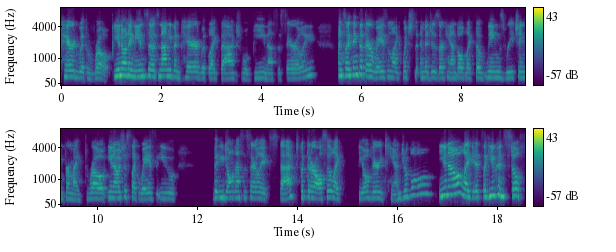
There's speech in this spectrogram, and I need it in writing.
paired with rope. You know what I mean? So it's not even paired with like the actual bee necessarily. And so I think that there are ways in like which the images are handled, like the wings reaching for my throat. You know, it's just like ways that you that you don't necessarily expect, but that are also like feel very tangible. You know, like it's like you can still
